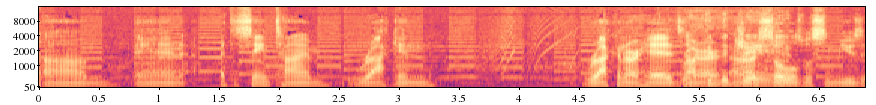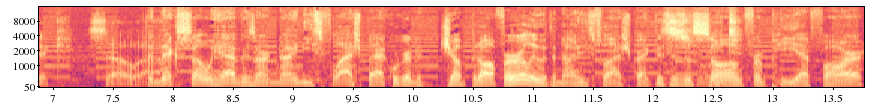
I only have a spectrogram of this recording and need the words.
Um, and at the same time, rocking. Rocking our heads and, our, and our souls with some music. So uh, The next song we have is our 90s flashback. We're going to jump it off early with a 90s flashback. This is a Sweet. song from PFR.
